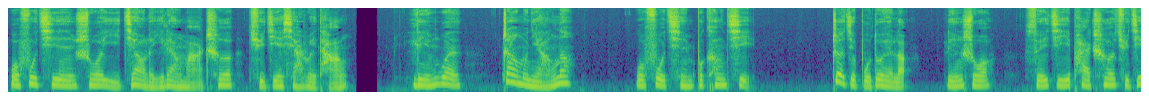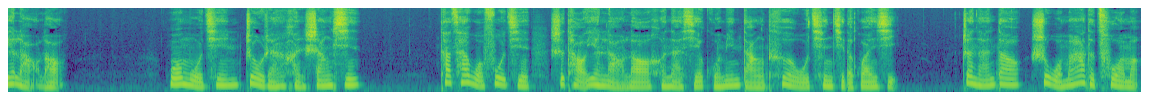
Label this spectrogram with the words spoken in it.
我父亲说已叫了一辆马车去接夏瑞堂。林问：“丈母娘呢？”我父亲不吭气。这就不对了，林说。随即派车去接姥姥。我母亲骤然很伤心，她猜我父亲是讨厌姥姥和那些国民党特务亲戚的关系，这难道是我妈的错吗？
